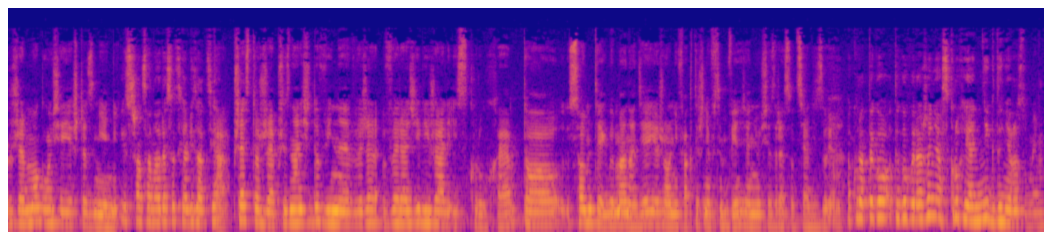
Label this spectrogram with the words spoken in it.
że mogą się jeszcze zmienić. Jest szansa na resocjalizację? Tak. Przez to, że przyznali się do winy, wyrazili żal i skruchę, to sąd jakby ma nadzieję, że oni faktycznie w tym więzieniu się zresocjalizują. Akurat tego, tego wyrażenia skruchy ja nigdy nie rozumiem.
